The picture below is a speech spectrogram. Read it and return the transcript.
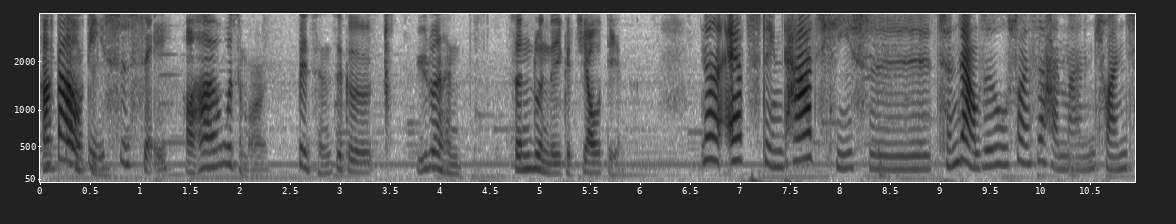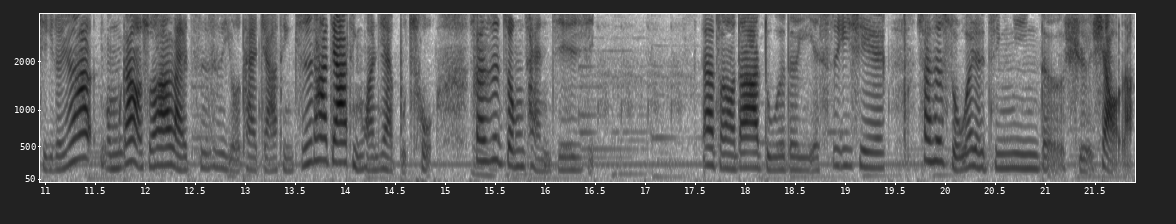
他到底是谁？好，他为什么变成这个 舆论很争论的一个焦点？那 Epstein 他其实成长之路算是还蛮传奇的，因为他我们刚刚有说他来自是犹太家庭，其实他家庭环境还不错，算是中产阶级。那从小到大读的也是一些算是所谓的精英的学校啦，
